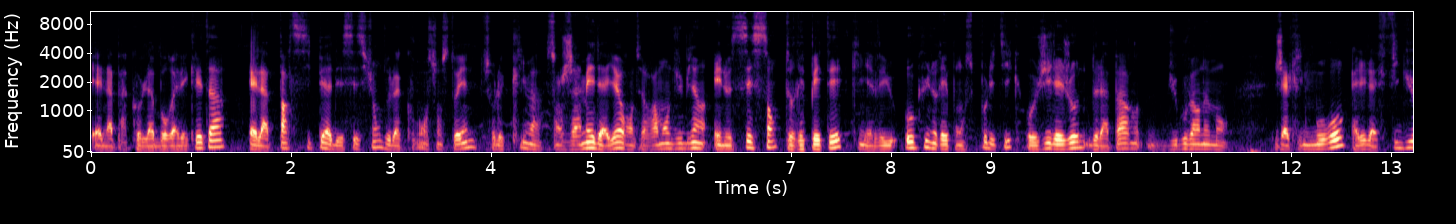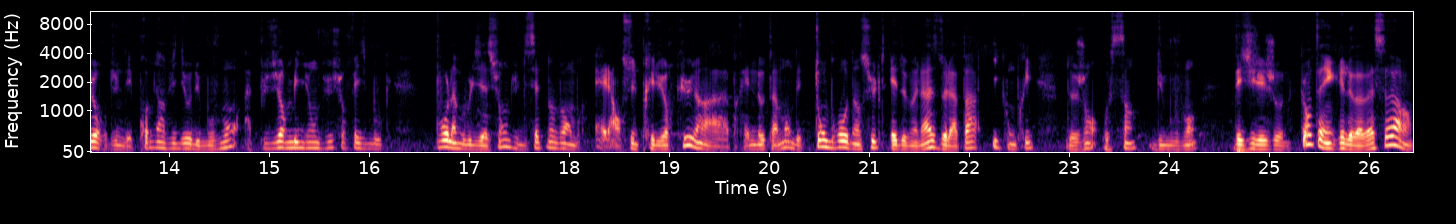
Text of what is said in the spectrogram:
Elle n'a pas collaboré avec l'État, elle a participé à des sessions de la Convention citoyenne sur le climat, sans jamais d'ailleurs en dire vraiment du bien, et ne cessant de répéter qu'il n'y avait eu aucune réponse politique aux gilets jaunes de la part du gouvernement. Jacqueline Moureau, elle est la figure d'une des premières vidéos du mouvement à plusieurs millions de vues sur Facebook pour la mobilisation du 17 novembre. Elle a ensuite pris du recul, hein, après notamment des tombereaux d'insultes et de menaces de la part, y compris de gens au sein du mouvement des Gilets jaunes. Quant à Ingrid Levavasseur,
